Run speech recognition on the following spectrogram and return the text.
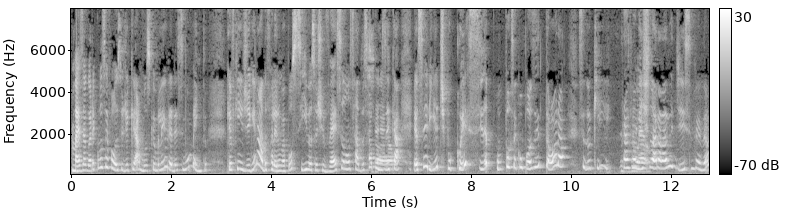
Mas agora que você falou isso de criar música, eu me lembrei desse momento. Que eu fiquei indignada. Eu falei, não é possível. Se eu tivesse lançado essa música, eu seria, tipo, conhecida por ser compositora. Sendo que provavelmente não era nada disso, entendeu?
